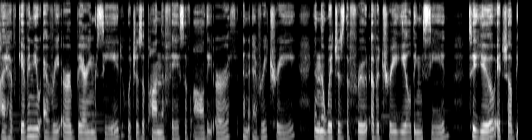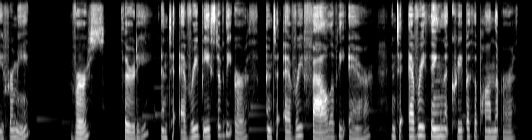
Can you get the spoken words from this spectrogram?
I have given you every herb bearing seed which is upon the face of all the earth, and every tree, in the which is the fruit of a tree yielding seed. To you it shall be for meat. Verse 30 And to every beast of the earth, and to every fowl of the air, and to everything that creepeth upon the earth,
